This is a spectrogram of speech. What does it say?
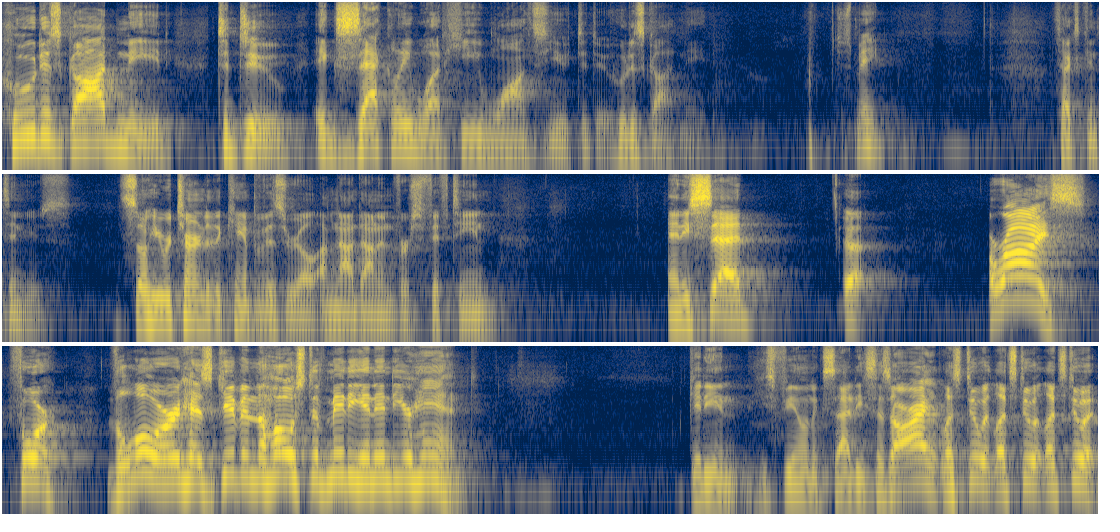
Who does God need to do exactly what he wants you to do? Who does God need? Just me. Text continues. So he returned to the camp of Israel. I'm now down in verse 15. And he said, uh, Arise, for the Lord has given the host of Midian into your hand. Gideon, he's feeling excited. He says, All right, let's do it, let's do it, let's do it.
